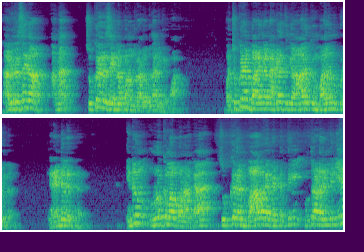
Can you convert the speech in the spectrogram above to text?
ராகு திசை தான். ஆனா சுக்கர திசை என்ன பண்ணுன்ற அளவுக்கு தான் நீங்க பார்க்கணும். இப்ப சுக்கிரன் பாருங்க நகரத்துக்கு ஆறுக்கும் பதினொன்று குடிகள். இங்க ரெண்டுல இருக்கிறார். இன்னும் நுணுக்கமா போனாக்கா சுக்கிரன் பாவக கட்டத்தில் உத்திராட ரெண்டுலயே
